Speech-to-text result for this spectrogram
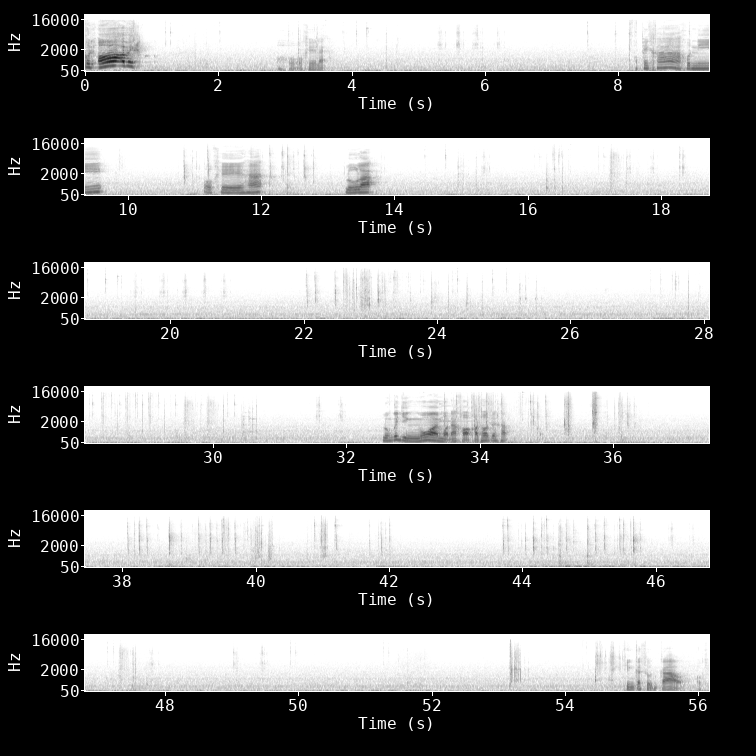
คนอ๋อเอาไปโอ้โหโอเคแหละเอาไปฆ่าคนนี้ โอเคฮะ รู้ละ ลุงก็ยิงมั่วหมดนะขอขอโทษด้วยครับ ทิ้งกระสุนเก้าโอเค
